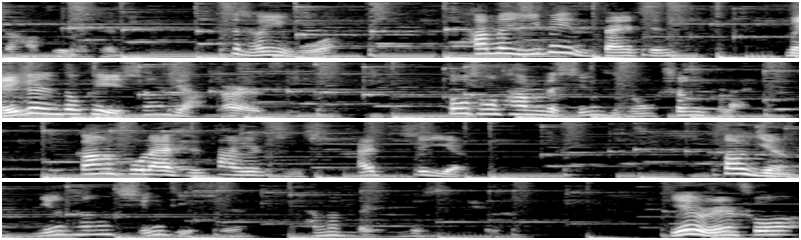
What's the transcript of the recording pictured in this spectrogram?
只好住在这里，自成一国。他们一辈子单身，每个人都可以生两个儿子，都从他们的形体中生出来。刚出来时大约只是还只是影，到影凝成形体时，他们本人就死去了。也有人说。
